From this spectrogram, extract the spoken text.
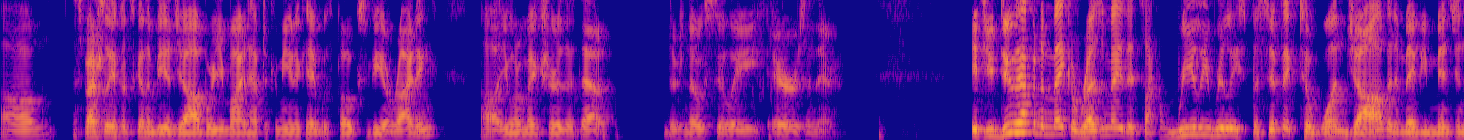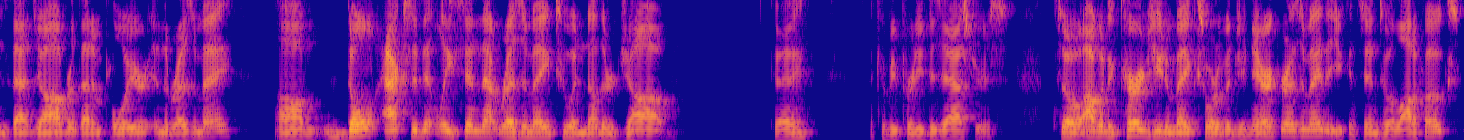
Um, especially if it's going to be a job where you might have to communicate with folks via writing, uh, you want to make sure that, that there's no silly errors in there. If you do happen to make a resume that's like really, really specific to one job and it maybe mentions that job or that employer in the resume, um, don't accidentally send that resume to another job. Okay? That could be pretty disastrous. So I would encourage you to make sort of a generic resume that you can send to a lot of folks,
